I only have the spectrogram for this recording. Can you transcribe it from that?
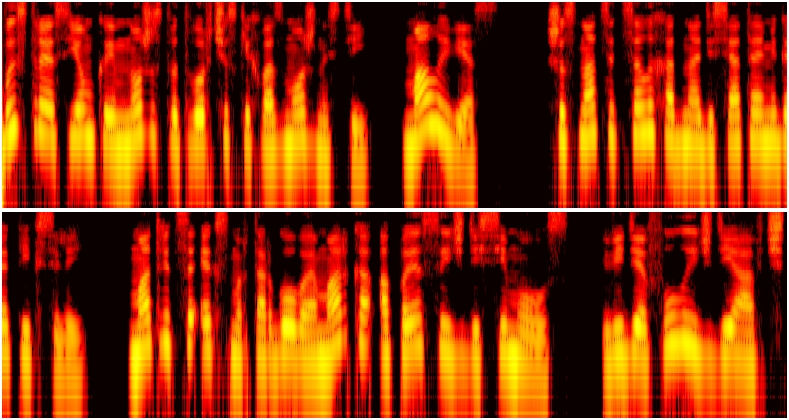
Быстрая съемка и множество творческих возможностей. Малый вес. 16,1 мегапикселей. Матрица Exmor торговая марка APS HDC MOS. Видео Full HD AVCHT.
